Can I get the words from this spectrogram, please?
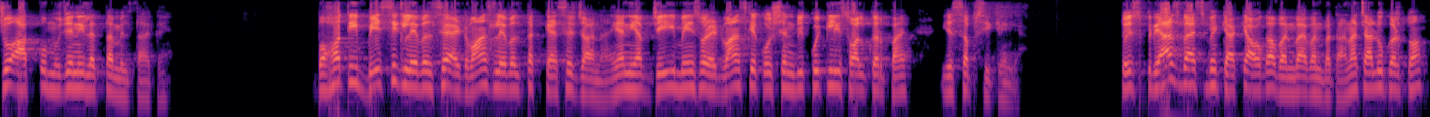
जो आपको मुझे नहीं लगता मिलता है कहीं। बहुत ही बेसिक लेवल से एडवांस लेवल तक कैसे जाना है? यानी आप जेई मेन्स और एडवांस के क्वेश्चन भी क्विकली सॉल्व कर पाए, ये सब सीखेंगे। तो इस प्रयास बैच में क्या क्या होगा? वन बाय वन बताना चालू करता हूँ।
